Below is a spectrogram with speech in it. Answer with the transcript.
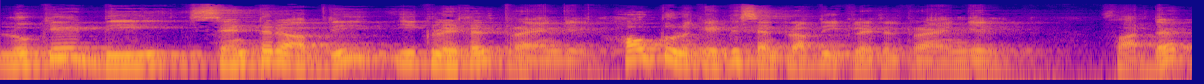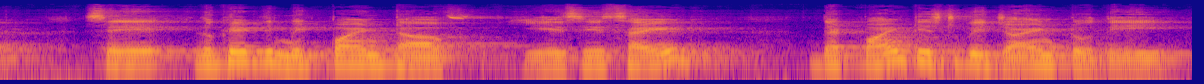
Locate the center of the equilateral triangle. How to locate the center of the equilateral triangle? For that, say locate the midpoint of AC side. That point is to be joined to the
